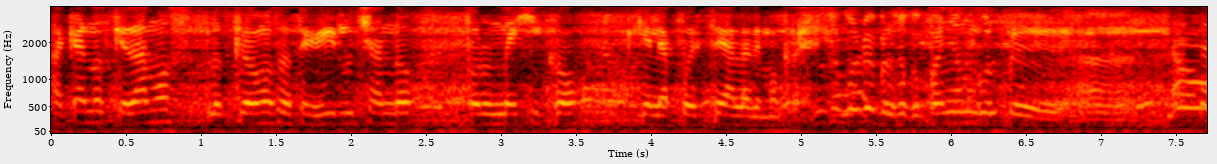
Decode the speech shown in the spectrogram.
Acá nos quedamos los que vamos a seguir luchando por un México que le apueste a la democracia. No se golpe, pero se acompaña un golpe a... No,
